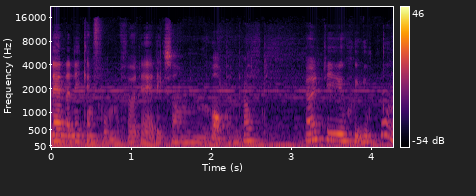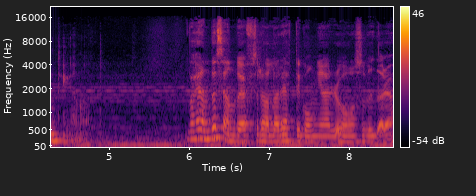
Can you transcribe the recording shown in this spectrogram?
Det enda ni kan få mig för det är liksom vapenbrott. Jag har inte gjort någonting annat. Vad hände sen då efter alla rättegångar och så vidare?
